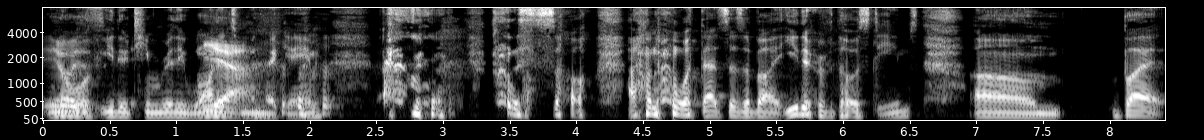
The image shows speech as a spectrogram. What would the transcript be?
know was- if either team really wanted to win that game. so I don't know what that says about either of those teams. Um, but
